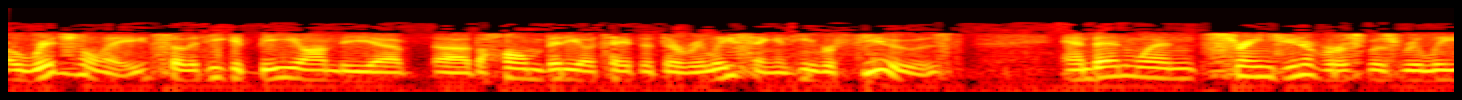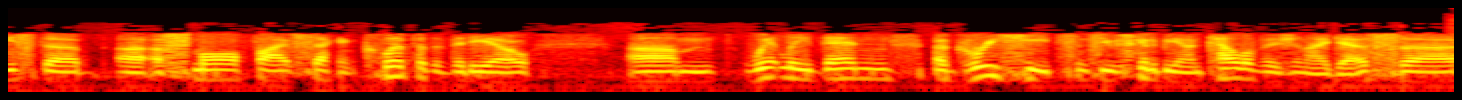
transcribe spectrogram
originally so that he could be on the uh, uh, the home videotape that they're releasing, and he refused. And then when Strange Universe was released, uh, a small five second clip of the video. Um, Whitley then agreed, since he was going to be on television, I guess. Uh,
